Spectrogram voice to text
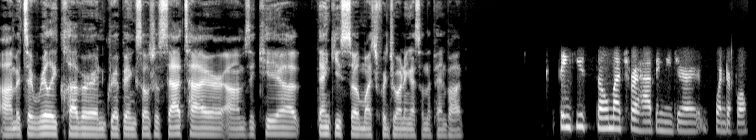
Um, it's a really clever and gripping social satire. Um, Zakiya, thank you so much for joining us on the Pen Pod. Thank you so much for having me, Jared. Wonderful.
